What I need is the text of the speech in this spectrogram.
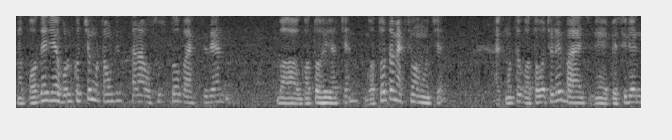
না পদে যে হোল্ড করছে, মোটামুটি তারা অসুস্থ বা অ্যাক্সিডেন্ট বা গত হয়ে যাচ্ছেন। গতটা ম্যাক্সিমাম হচ্ছে। একমাত্র গত বছরে প্রেসিডেন্ট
